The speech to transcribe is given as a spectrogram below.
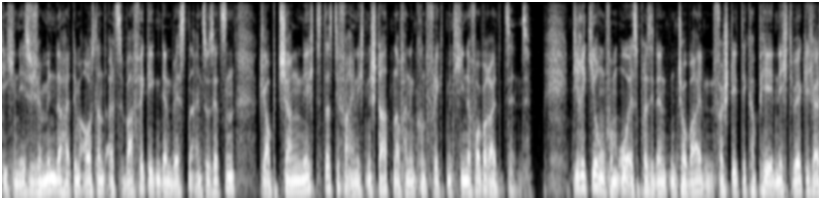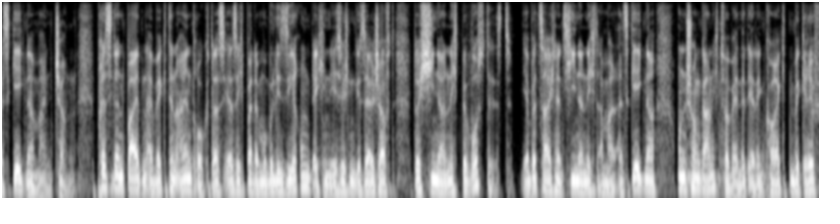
die chinesische Minderheit im Ausland als Waffe gegen den Westen einzusetzen, glaubt Chang nicht, dass die Vereinigten Staaten auf einen Konflikt mit China vorbereitet sind. Die Regierung vom US-Präsidenten Joe Biden versteht die KP nicht wirklich als Gegner, meint Chang. Präsident Biden erweckt den Eindruck, dass er sich bei der Mobilisierung der chinesischen Gesellschaft durch China nicht bewusst ist. Er bezeichnet China nicht einmal als Gegner und schon gar nicht verwendet er den korrekten Begriff,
